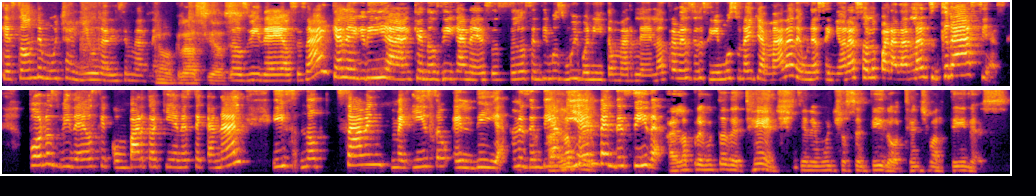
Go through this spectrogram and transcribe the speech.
que son de mucha ayuda, dice Marlene. No, gracias. Los videos, es, ay, qué alegría que nos digan eso, lo sentimos muy bonito, Marlene. La otra vez recibimos una llamada de una señora solo para dar las gracias por los videos que comparto aquí en este canal y no saben, me hizo el día. Me sentía bien bendecida. Ahí la pregunta de Tench tiene mucho sentido. Tench Martínez.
